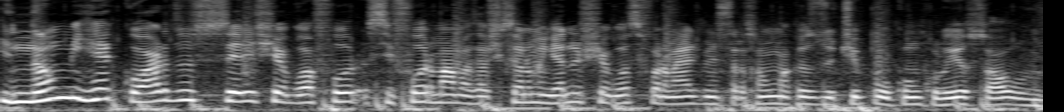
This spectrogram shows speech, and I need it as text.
E não me recordo se ele chegou a for se formar, mas acho que se eu não me engano ele chegou a se formar em administração, alguma coisa do tipo, ou concluiu só o,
